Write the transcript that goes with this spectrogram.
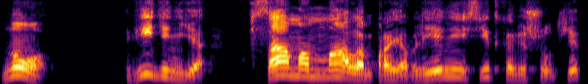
Но видение в самом малом проявлении ситха вишудхи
